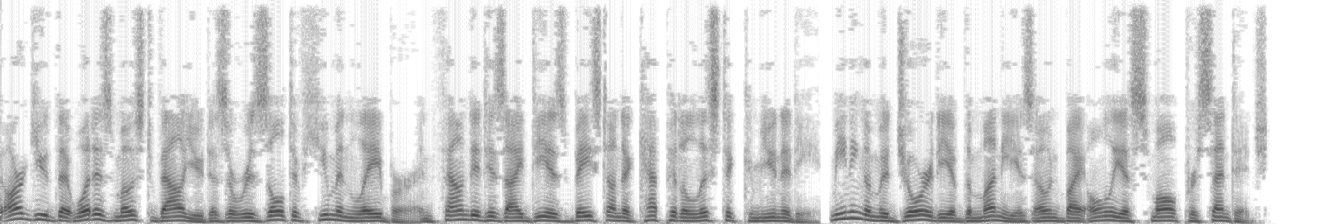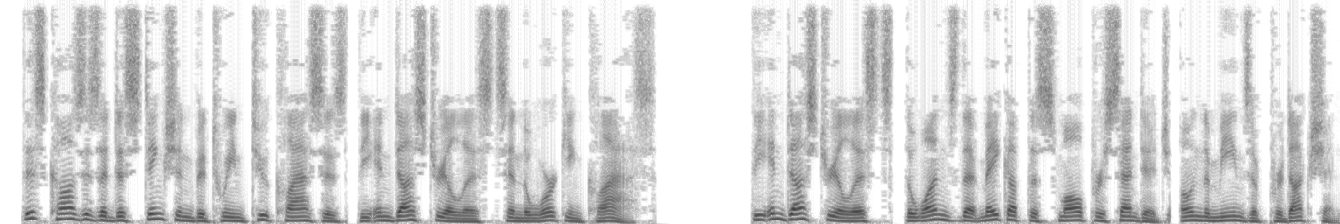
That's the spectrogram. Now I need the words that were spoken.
argued that what is most valued is a result of human labor and founded his ideas based on a capitalistic community, meaning a majority of the money is owned by only a small percentage. This causes a distinction between two classes, the industrialists and the working class. The industrialists, the ones that make up the small percentage, own the means of production.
